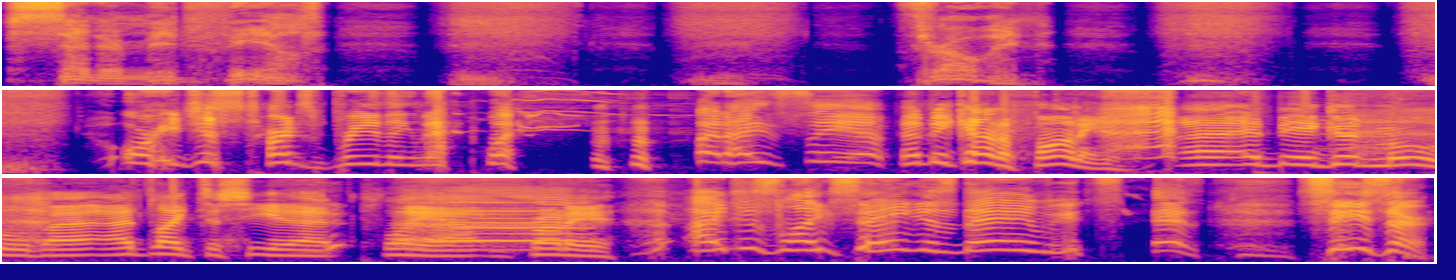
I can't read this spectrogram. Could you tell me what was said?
center midfield throwing, or he just starts breathing that way when I see him. That'd be kind of funny. Uh, it'd be a good move. I, I'd like to see that play out in front of you. I just like saying his name. Says Caesar,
